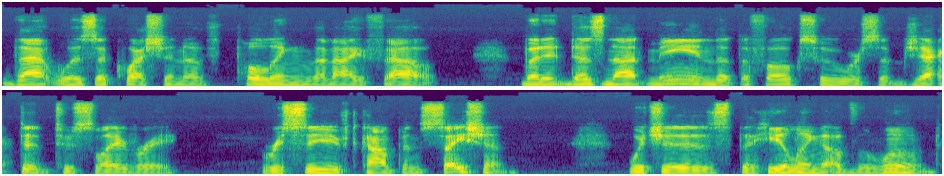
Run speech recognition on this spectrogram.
That was a question of pulling the knife out. But it does not mean that the folks who were subjected to slavery received compensation, which is the healing of the wound.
